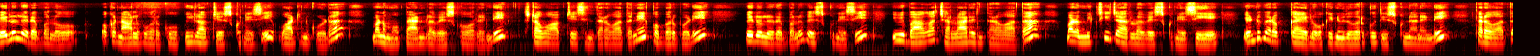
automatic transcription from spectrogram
వెల్లుల్లి రెబ్బలు ఒక నాలుగు వరకు పీల్ ఆఫ్ చేసుకునేసి వాటిని కూడా మనము ప్యాన్లో వేసుకోవాలండి. స్టవ్ ఆఫ్ చేసిన తర్వాతనే కొబ్బరి పొడి వెల్లుల్లి రెబ్బలు వేసుకునేసి ఇవి బాగా చల్లారిన తర్వాత మనం మిక్సీ జార్లో వేసుకునేసి ఎండుమిరపకాయలు ఒక ఎనిమిది వరకు తీసుకున్నానండి. తర్వాత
